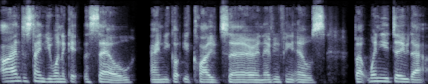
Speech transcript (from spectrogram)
I understand you want to get the sell and you got your quota and everything else. But when you do that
